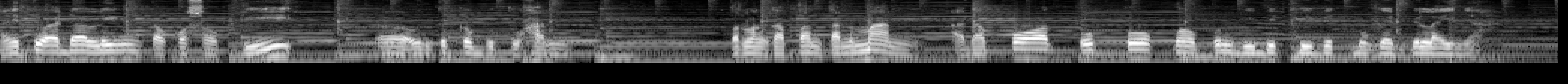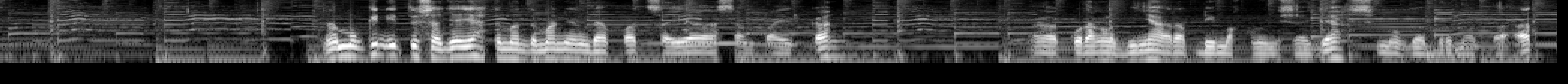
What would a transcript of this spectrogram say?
Nah itu ada link toko Shopee uh, untuk kebutuhan perlengkapan tanaman. Ada pot, pupuk maupun bibit-bibit bougainville lainnya. Nah mungkin itu saja ya teman-teman yang dapat saya sampaikan. Uh, kurang lebihnya harap dimaklumi saja. Semoga bermanfaat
